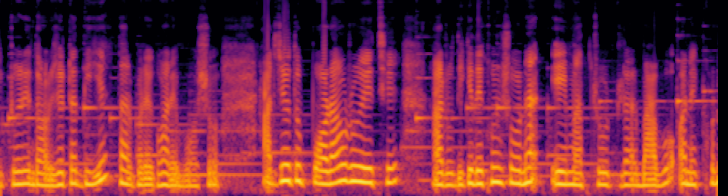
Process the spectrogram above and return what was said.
একটুখানি দরজাটা দিয়ে তারপরে ঘরে বসো। আর যেহেতু পড়াও রয়েছে, আর ওদিকে দেখুন সোনা এই মাত্র উঠল। আর বাবু অনেকক্ষণ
